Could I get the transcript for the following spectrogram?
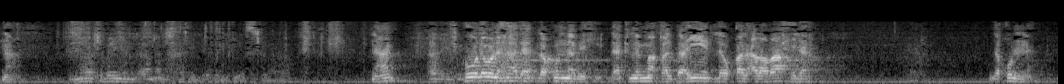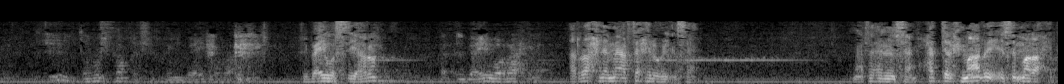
نعم. ما تبين الآن أن هذه الإبل هي السيارة؟ نعم. هو لولا هذا لقلنا به لكن لما قال بعيد لو قال على راحلة لقلنا طيب وش فرق يا شيخ بين البعير والراحلة؟ البعير والسيارة؟ البعير والراحلة الراحلة ما يرتحله الإنسان. ما يرتحله الإنسان. حتى الحمار يسمى راحلة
